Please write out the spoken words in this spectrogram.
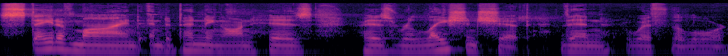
state of mind and depending on his, his relationship then with the Lord.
